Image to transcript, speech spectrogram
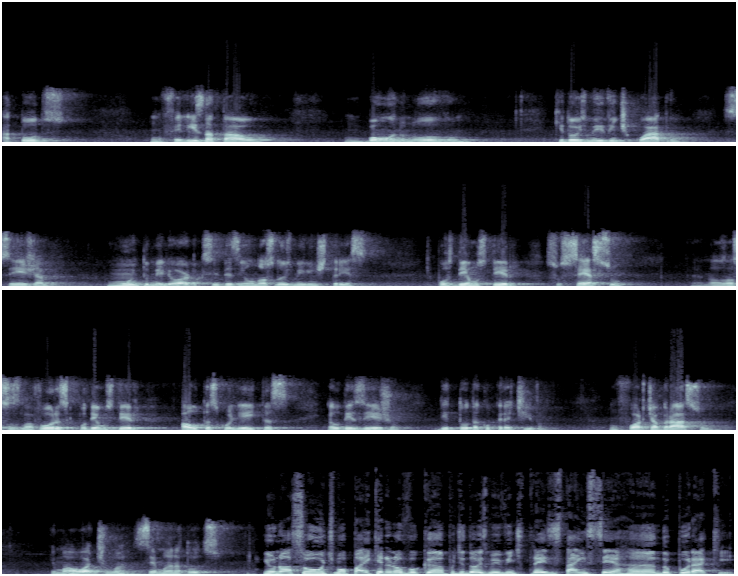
a todos um feliz Natal, um bom ano novo, que 2024 seja muito melhor do que se desenhou o nosso 2023. Que podemos ter sucesso eh, nas nossas lavouras, que podemos ter altas colheitas, é o desejo de toda a cooperativa. Um forte abraço e uma ótima semana a todos. E o nosso último Pai Querer Novo Campo de 2023 está encerrando por aqui.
